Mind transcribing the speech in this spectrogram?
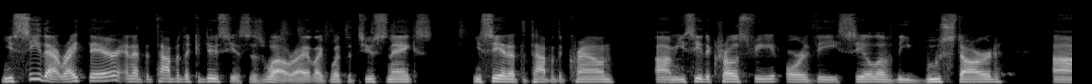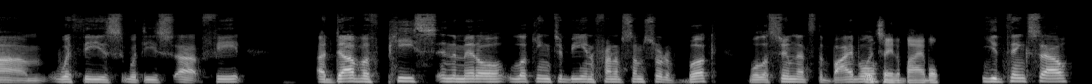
You see that right there, and at the top of the caduceus as well, right? Like with the two snakes, you see it at the top of the crown. Um, you see the crow's feet or the seal of the bustard um with these with these uh feet a dove of peace in the middle looking to be in front of some sort of book. We'll assume that's the I bible. Would say the Bible. you'd think so.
